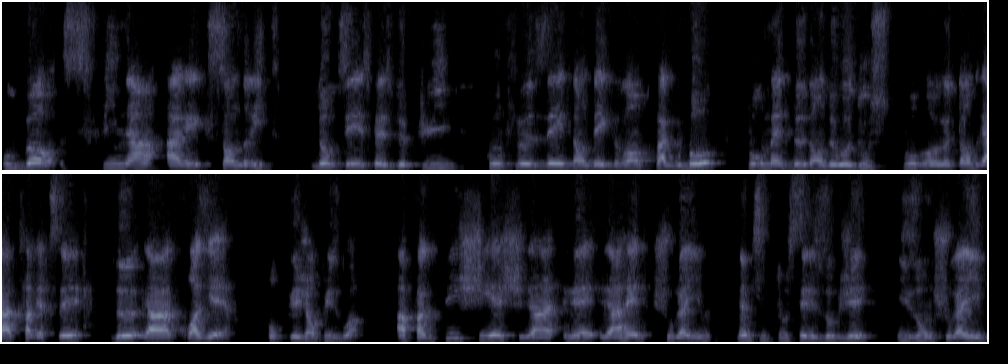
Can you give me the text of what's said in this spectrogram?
Ou Bor Sfina Alexandrite. Donc, c'est une espèce de puits qu'on faisait dans des grands paquebots pour mettre dedans de l'eau douce pour le temps de la traversée de la croisière, pour que les gens puissent shulaim, Même si tous ces objets, ils ont shulaim,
